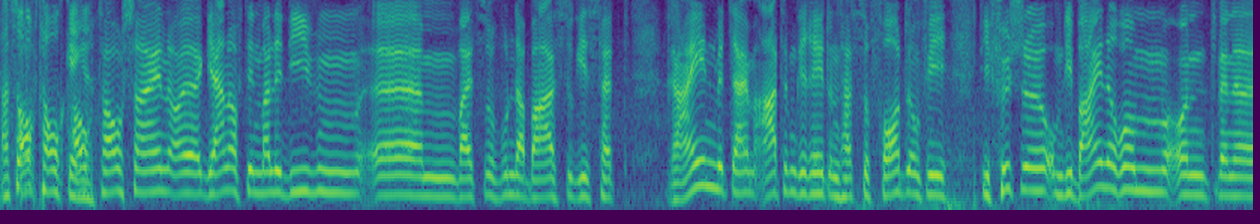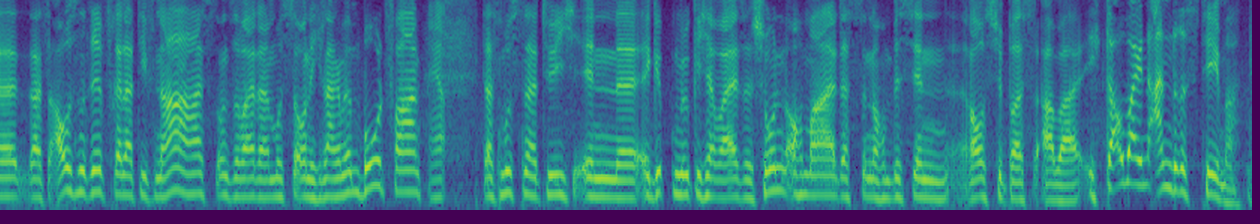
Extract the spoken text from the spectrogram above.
Hast du auch Tauchgänge? Auch Tauchschein, äh, gerne auf den Malediven, ähm, weil es so wunderbar ist. Du gehst halt rein mit deinem Atemgerät und hast sofort irgendwie die Fische um die Beine rum. Und wenn du das Außenriff relativ nah hast und so weiter, dann musst du auch nicht lange mit dem Boot fahren. Ja. Das musst du natürlich in äh, Ägypten möglicherweise schon auch mal, dass du noch ein bisschen rausschipperst. Aber ich glaube, ein anderes Thema.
